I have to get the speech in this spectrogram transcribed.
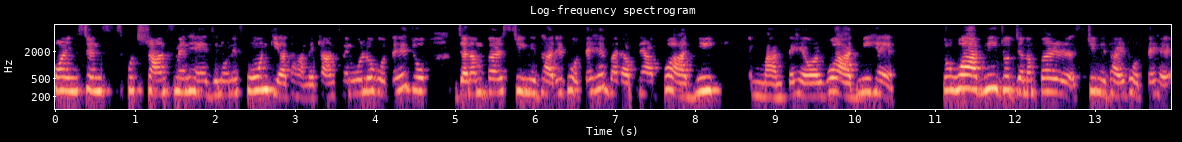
फॉर इंस्टेंस कुछ ट्रांसमैन है जिन्होंने फ़ोन किया था हमें। ट्रांसमैन वो लोग होते हैं जो जन्म पर स्त्री निर्धारित होते हैं बट अपने आप को आदमी मानते हैं और वो आदमी है। तो वो आदमी जो जन्म पर स्त्री निर्धारित होते हैं,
